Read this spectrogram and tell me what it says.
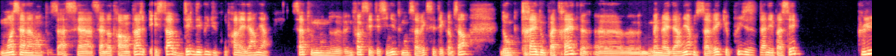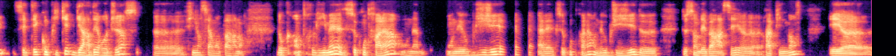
moi, c'est un notre avantage, et ça dès le début du contrat l'année dernière. Ça, tout le monde, une fois que c'était signé, tout le monde savait que c'était comme ça. Donc, trade ou pas trade, euh, même l'année dernière, on savait que plus les années passaient, plus c'était compliqué de garder Rogers euh, financièrement parlant. Donc, entre guillemets, ce contrat-là, on a, on est obligé, avec ce contrat-là, on est obligé de, de s'en débarrasser euh, rapidement. Et euh,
